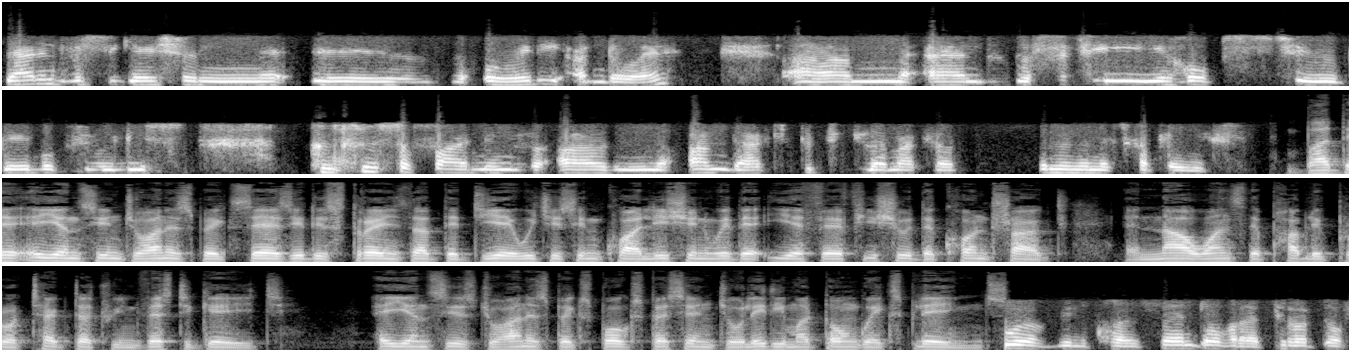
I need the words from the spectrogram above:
That investigation is already underway um, and the city hopes to be able to release conclusive findings on, on that particular matter within the next couple of weeks. But the ANC in Johannesburg says it is strange that the DA, which is in coalition with the EFF, issued the contract and now wants the public protector to investigate. ANC's Johannesburg spokesperson Jolidee Matongo explains. We have been concerned over a period of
